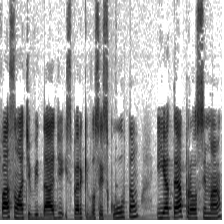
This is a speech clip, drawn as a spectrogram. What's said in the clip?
façam a atividade, espero que vocês curtam e até a próxima.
